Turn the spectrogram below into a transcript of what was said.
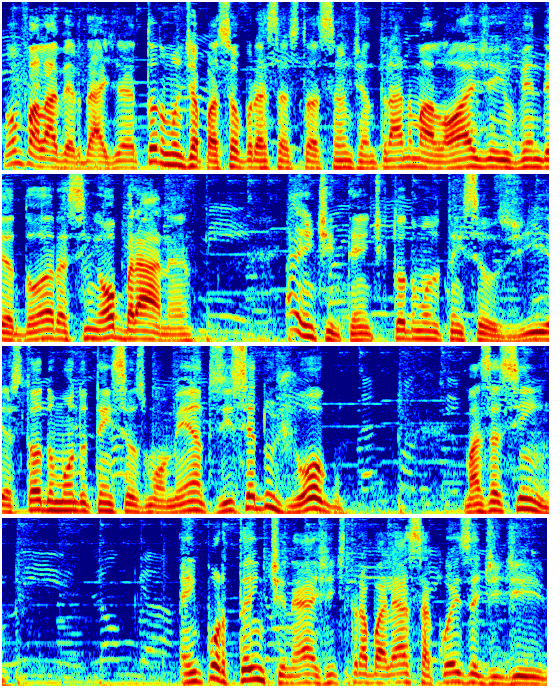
Vamos falar a verdade, né? Todo mundo já passou por essa situação de entrar numa loja e o vendedor, assim, obrar, né? A gente entende que todo mundo tem seus dias, todo mundo tem seus momentos, isso é do jogo. Mas, assim, é importante, né? A gente trabalhar essa coisa de. de-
